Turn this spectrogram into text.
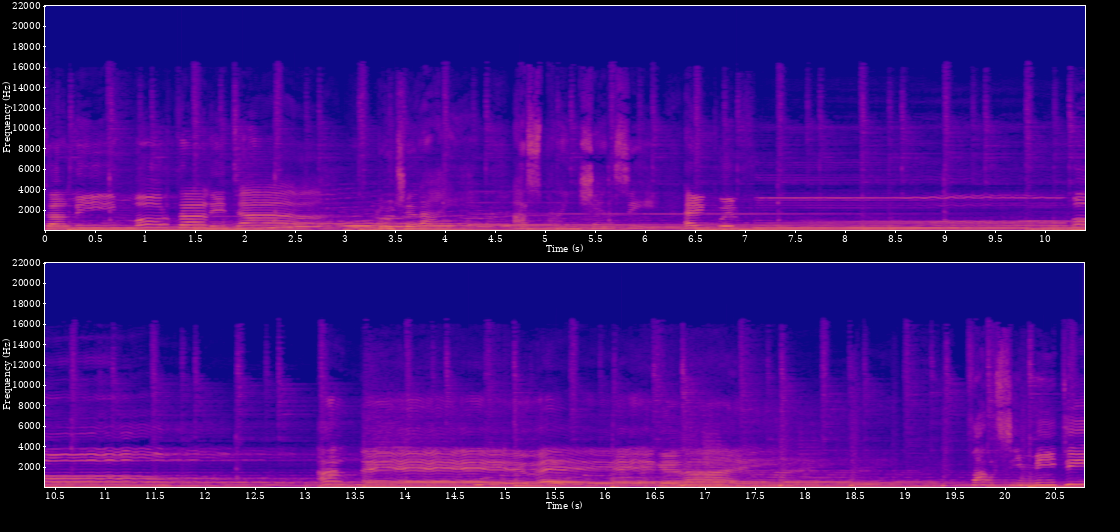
Muta l'immortalità. Brucerai aspri incensi e in quel fumo annegherai falsi miti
